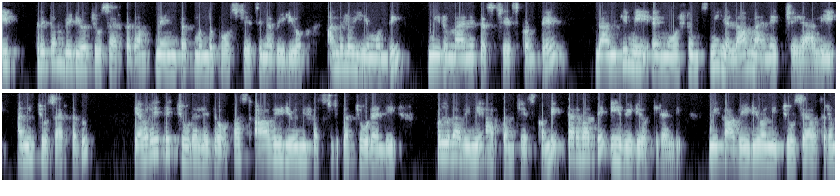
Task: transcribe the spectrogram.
ఈ క్రితం వీడియో చూశారు కదా నేను ఇంతకు ముందు పోస్ట్ చేసిన వీడియో. అందులో ఏముంది? మీరు మేనిఫెస్ట్ చేసుకుంటే దానికి మీ ఎమోషన్స్ని ఎలా మేనేజ్ చేయాలి అని చూశారు కదా. ఎవరైతే చూడలేదో ఫస్ట్ ఆ వీడియోని ఫస్ట్గా చూడండి. ఫుల్గా విని అర్థం చేసుకోండి. తర్వాతే ఈ వీడియోకి రండి. మీకు ఆ వీడియోని చూసే అవసరం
